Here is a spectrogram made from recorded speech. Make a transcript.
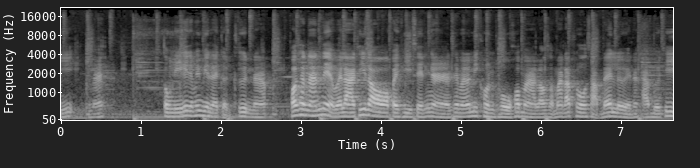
นี้นะ ตรงนี้ก็จะไม่มีอะไรเกิดขึ้นนะครับ เพราะฉะนั้นเนี่ยเวลาที่เราไปพรีเซนต์งานใช่ไหมแล้วมีคนโทรเข้ามาเราสามารถรับโทรศัพท์ได้เลยนะครับโดยที่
